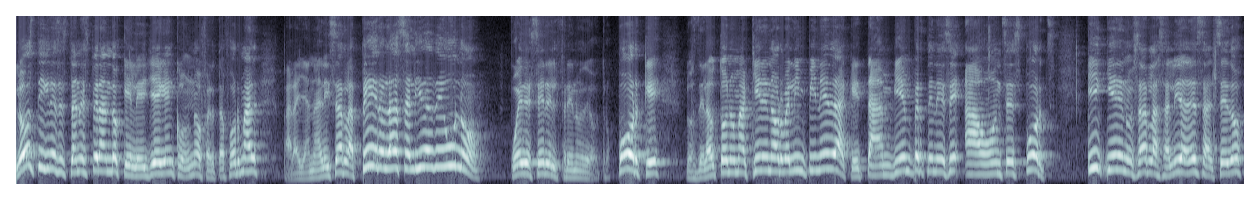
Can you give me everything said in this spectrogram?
Los Tigres están esperando que le lleguen con una oferta formal para ya analizarla, pero la salida de uno puede ser el freno de otro, porque los de la Autónoma quieren a Orbelín Pineda, que también pertenece a Once Sports, y quieren usar la salida de Salcedo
